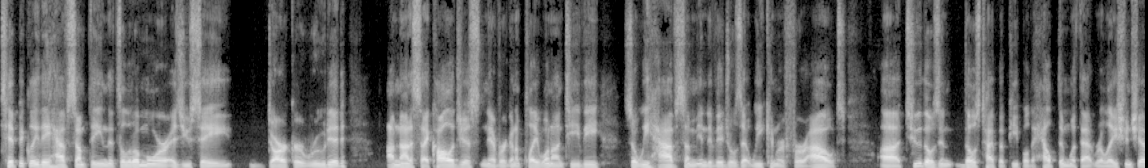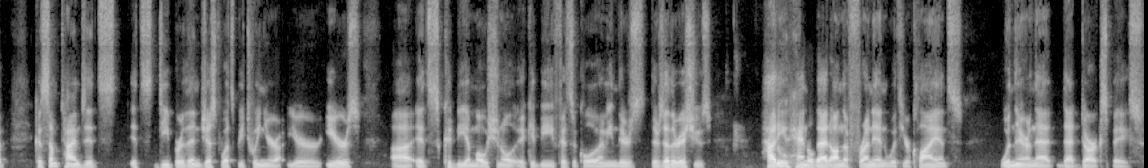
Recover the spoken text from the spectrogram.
Typically, they have something that's a little more, as you say, darker rooted. I'm not a psychologist, never going to play one on TV. So we have some individuals that we can refer out uh, to those in those type of people to help them with that relationship because sometimes it's it's deeper than just what's between your your ears. Uh, it's could be emotional, it could be physical. I mean, there's there's other issues. How sure. do you handle that on the front end with your clients when they're in that that dark space?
